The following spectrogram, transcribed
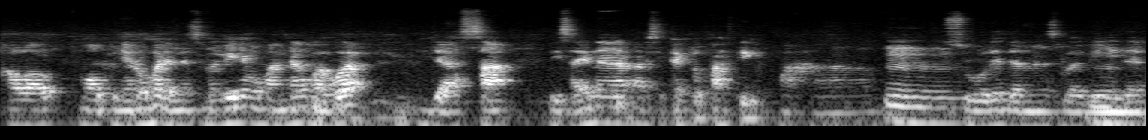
kalau mau punya rumah dan lain sebagainya memandang bahwa jasa desainer, arsitek itu pasti mahal, Hmm. sulit dan lain sebagainya dan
